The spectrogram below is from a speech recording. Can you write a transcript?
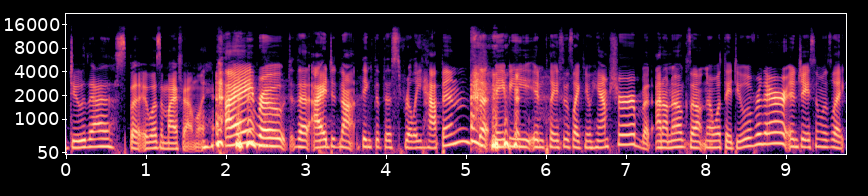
do this, but it wasn't my family. I wrote that I did not think that this really happened. That maybe in places like New Hampshire, but I don't know because I don't know what they do over there. And Jason was like,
